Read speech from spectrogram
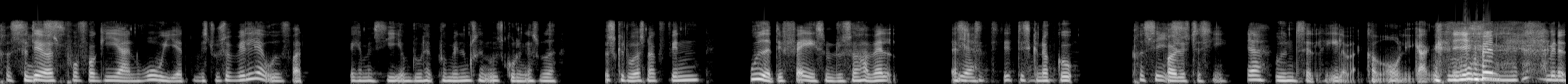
Præcis. Så det er også for at give jer en ro i, at hvis du så vælger ud fra, hvad kan man sige, om du er på mellemtrin, udskoling osv., så skal du også nok finde ud af det fag, som du så har valgt, Altså, ja. det, det, det skal nok gå. Præcis. Får jeg lyst til at sige. Ja. Uden selv helt at være kommet ordentligt i gang. men men ja.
